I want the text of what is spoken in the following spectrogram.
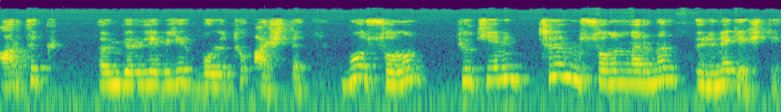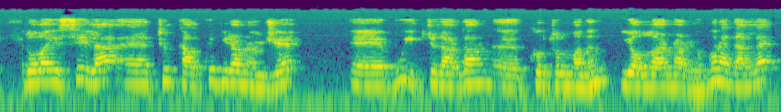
artık öngörülebilir boyutu aştı. Bu sorun Türkiye'nin tüm sorunlarının önüne geçti. Dolayısıyla e, Türk halkı bir an önce e, bu iktidardan e, kurtulmanın yollarını arıyor. Bu nedenle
